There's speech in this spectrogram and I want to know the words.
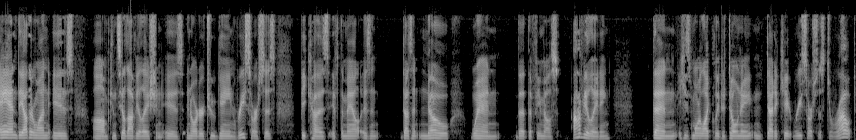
And the other one is um, concealed ovulation is in order to gain resources because if the male isn't doesn't know when the, the female's ovulating, then he's more likely to donate and dedicate resources throughout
